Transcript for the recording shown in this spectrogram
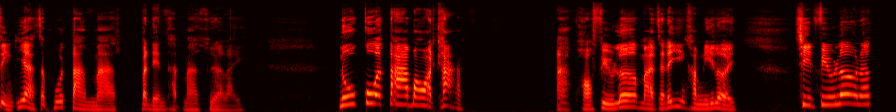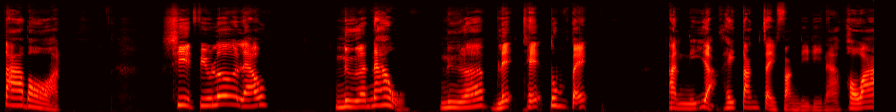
สิ่งที่อยากจะพูดตามมาประเด็นถัดมาคืออะไรหนูกลัวตาบอดค่ะ อะพอฟิลเลอร์มาจะได้ยินคำนี้เลย ฉีดฟิลเลอร์แล้วตาบอด ฉีดฟิลเลอร์แล้ว เนื้อเน่า เนื้อเละเทะตุ้มเป๊ะ อันนี้อยากให้ตั้งใจฟังดีๆนะ เพราะว่า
